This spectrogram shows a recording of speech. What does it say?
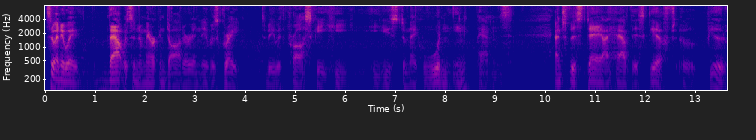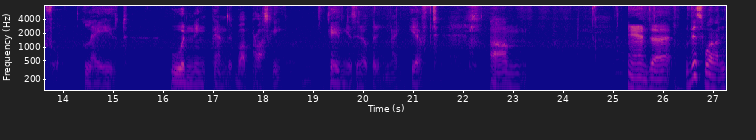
So anyway, that was an American Daughter, and it was great to be with Prosky. He he used to make wooden ink pens, and to this day, I have this gift of a beautiful lathed wooden ink pen that Bob Prosky gave me as an opening night gift. Um, and uh, This one,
